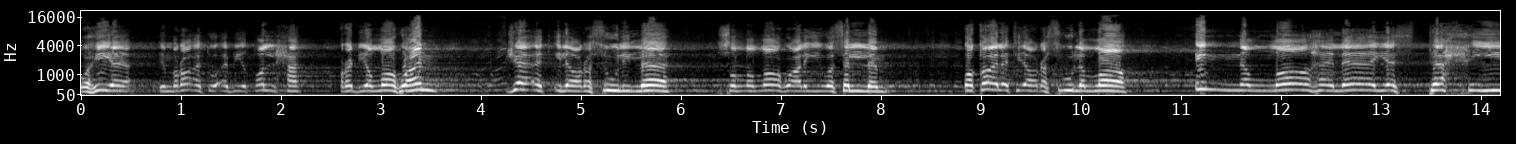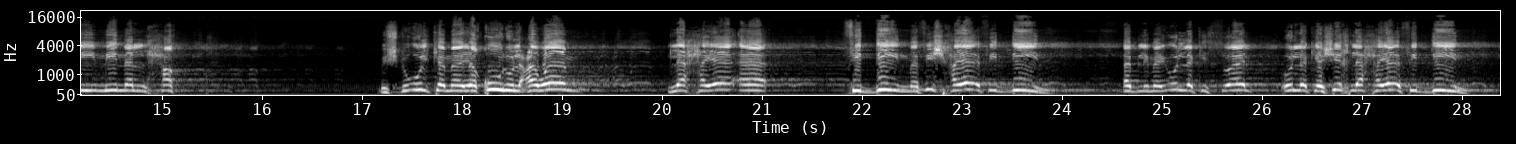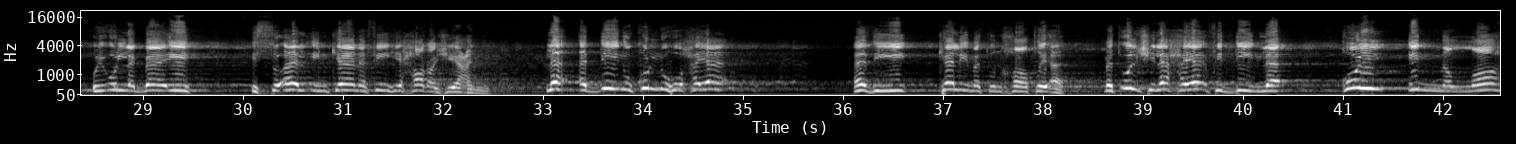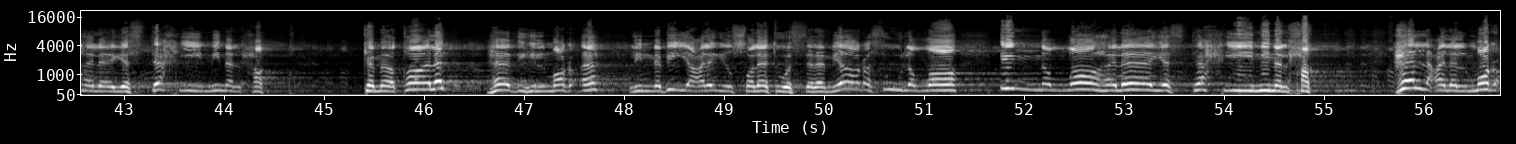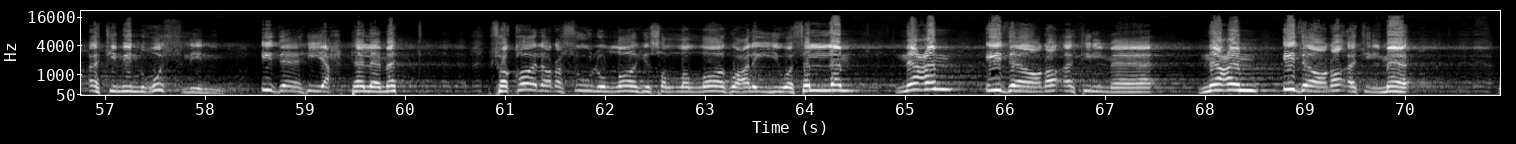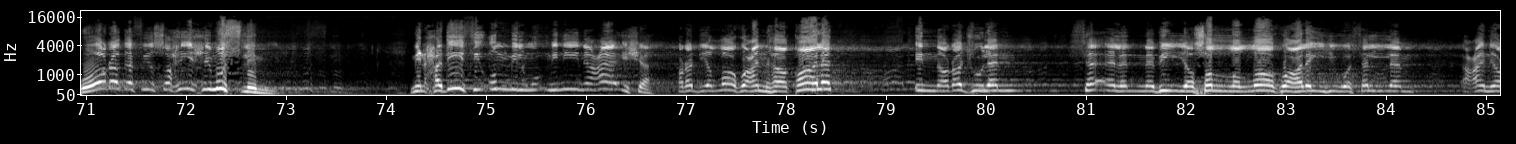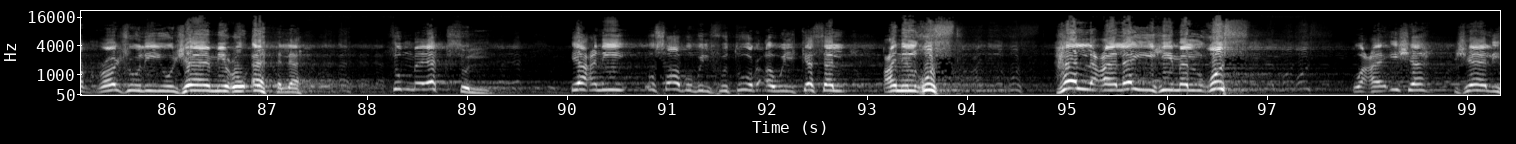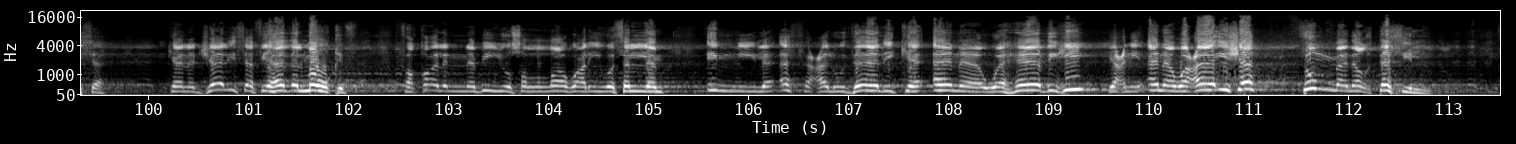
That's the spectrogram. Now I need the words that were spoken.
وهي امرأة أبي طلحة رضي الله عنه جاءت إلى رسول الله صلى الله عليه وسلم وقالت يا رسول الله إن الله لا يستحيي من الحق. مش نقول كما يقول العوام لا حياء في الدين ما فيش حياء في الدين. قبل ما يقول لك السؤال يقول لك يا شيخ لا حياء في الدين. ويقول لك بقى إيه؟ السؤال إن كان فيه حرج يعني. لا الدين كله حياء. هذه كلمة خاطئة. ما تقولش لا حياء في الدين لا. قل إن الله لا يستحيي من الحق. كما قالت هذه المرأة للنبي عليه الصلاة والسلام يا رسول الله إن الله لا يستحيي من الحق. هل على المرأة من غسل إذا هي احتلمت؟ فقال رسول الله صلى الله عليه وسلم نعم إذا رأت الماء. نعم إذا رأت الماء. ورد في صحيح مسلم من حديث أم المؤمنين عائشة رضي الله عنها قالت إن رجلا سأل النبي صلى الله عليه وسلم عن الرجل يجامع أهله ثم يكسل. يعني أصاب بالفتور أو الكسل عن الغسل. هل عليهما الغسل؟ وعائشة جالسة كانت جالسة في هذا الموقف فقال النبي صلى الله عليه وسلم إني لأفعل ذلك أنا وهذه يعني أنا وعائشة ثم نغتسل.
